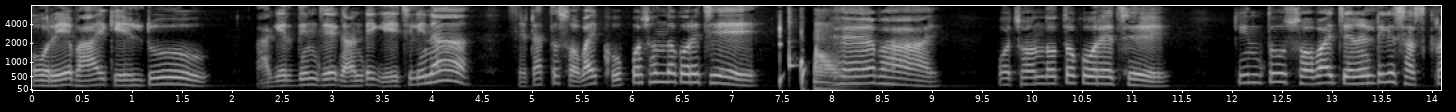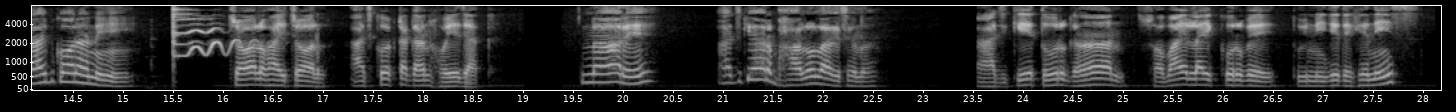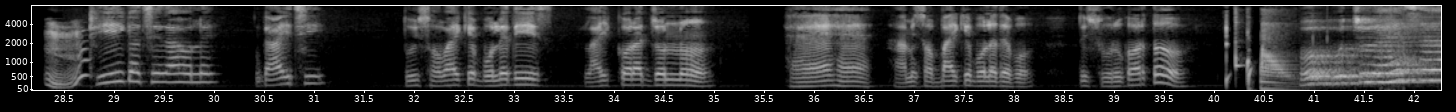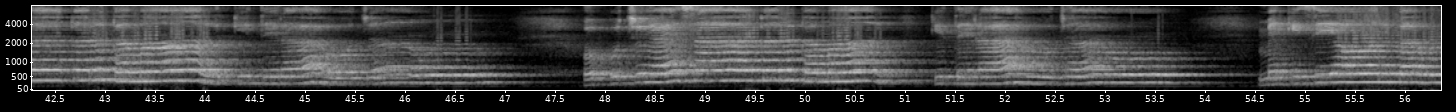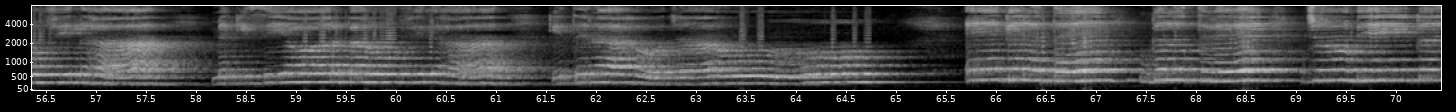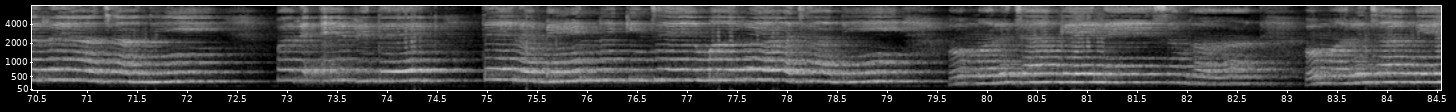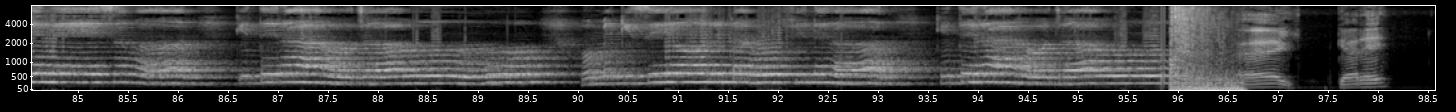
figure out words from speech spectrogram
ওরে ভাই কেলটু, আগের দিন যে গানটি গেয়েছিলি না, সেটা তো সবাই খুব পছন্দ করেছে। হ্যাঁ ভাই, পছন্দ তো করেছে, কিন্তু সবাই চ্যানেলটিকে সাবস্ক্রাইব করেনি। চল ভাই, চল, আজকেও একটা গান হয়ে যাক। না রে, আজকে আর ভালো লাগছে না। আজকে তোর গান সবাই লাইক করবে, তুই নিজে দেখে নিস। ঠিক আছে তাহলে গাইছি তুই সবাইকে বলে দিস লাইক করার জন্য হ্যাঁ হ্যাঁ আমি সবাইকে বলে দেব তুই শুরু কর তো ও कुछ ऐसा कर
